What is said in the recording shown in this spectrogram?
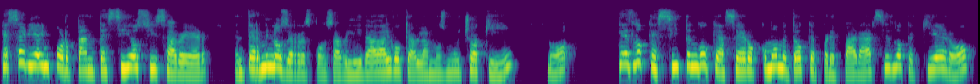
¿qué sería importante sí o sí saber en términos de responsabilidad, algo que hablamos mucho aquí, ¿no? ¿Qué es lo que sí tengo que hacer o cómo me tengo que preparar si es lo que quiero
